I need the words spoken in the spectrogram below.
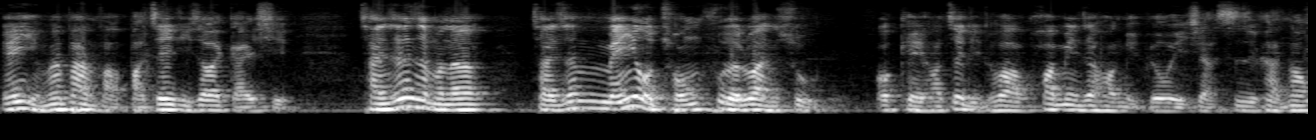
哎有没有办法把这一题稍微改写，产生什么呢？产生没有重复的乱数。OK 好，这里的话画面再还给各位一下，试试看哦。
